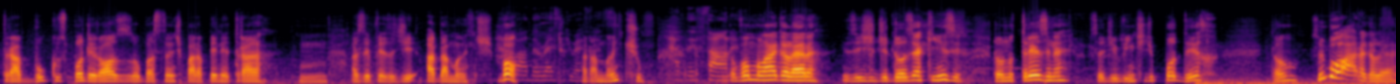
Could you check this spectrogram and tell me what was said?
trabucos poderosos o bastante para penetrar hum, as defesas de Adamante. Bom, Adamantium. Então vamos lá, galera. Exige de 12 a 15. Estou no 13, né? Precisa de 20 de poder. Então, simbora, galera.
